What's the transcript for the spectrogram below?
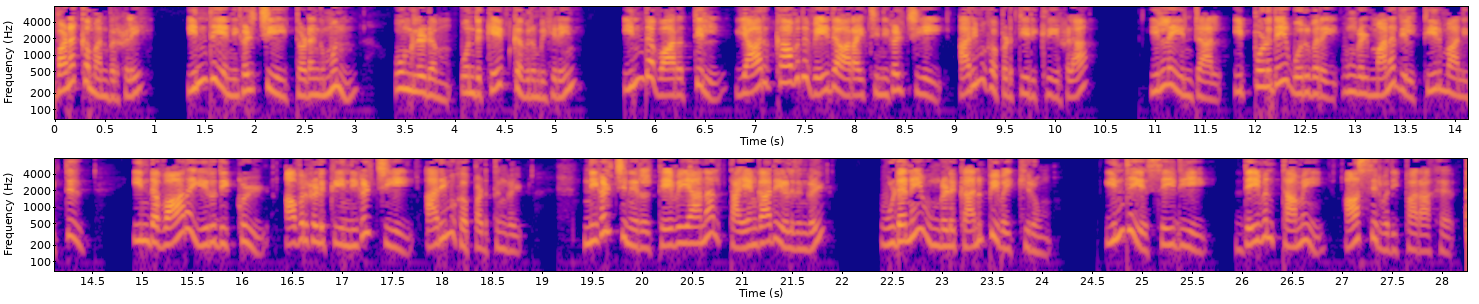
வணக்கம் அன்பர்களே. இன்றைய நிகழ்ச்சியை தொடங்கும் முன் உங்களிடம் ஒன்று கேட்க விரும்புகிறேன். இந்த வாரத்தில் யாருக்காவது வேத ஆராய்ச்சி நிகழ்ச்சியை அறிமுகப்படுத்தியிருக்கிறீர்களா? இல்லையென்றால் இப்பொழுதே ஒருவரை உங்கள் மனதில் தீர்மானித்து இந்த வார இறுதிக்குள் அவர்களுக்கு இந்நிகழ்ச்சியை அறிமுகப்படுத்துங்கள். நிகழ்ச்சி நிரல் தேவையானால் தயங்காது எழுதுங்கள். உடனே உங்களுக்கு அனுப்பி வைக்கிறோம். இன்றைய செய்தியை தேவன் தாமே ஆசிர்வதிப்பாராக.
